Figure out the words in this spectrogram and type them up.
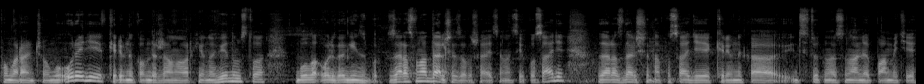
помаранчевому уряді керівником державного архівного відомства була Ольга Гінзбург. Зараз вона далі залишається на цій посаді. Зараз далі на посаді керівника інституту національної пам'яті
